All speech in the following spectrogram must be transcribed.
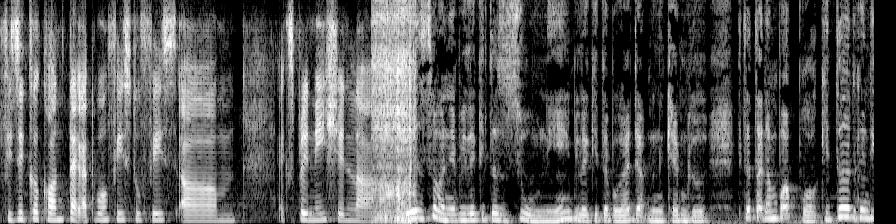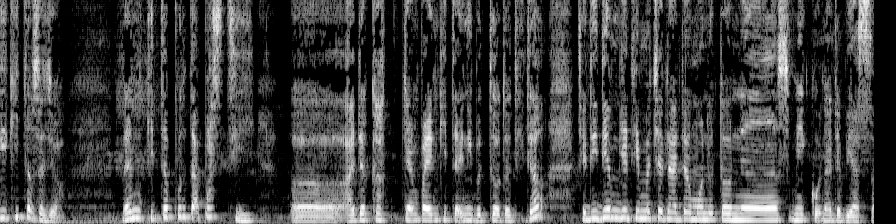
physical contact ataupun face to face um, explanation lah. Bezanya bila kita zoom ni bila kita berhadap dengan kamera kita tak nampak apa. Kita dengan diri kita saja. Dan kita pun tak pasti uh, adakah penyampaian kita ini betul atau tidak. Jadi dia menjadi macam nada monotonous mengikut nada biasa.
